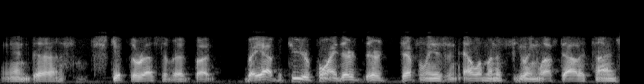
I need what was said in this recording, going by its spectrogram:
and uh, skip the rest of it. But but yeah, but to your point, there there definitely is an element of feeling left out at times.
